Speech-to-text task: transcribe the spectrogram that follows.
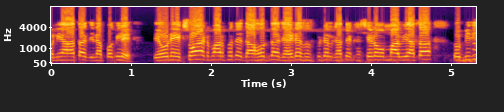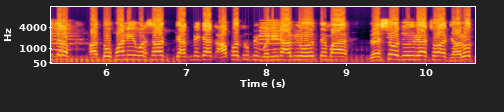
બન્યા હતા, જેના પગલે તેઓને એકસો આઠ મારફતે દાહોદના ઝાયડસ હોસ્પિટલ ખાતે ખસેડવામાં આવ્યા હતા. તો બીજી તરફ, આ તોફાની વરસાદ ક્યાંક ને ક્યાંક આફતરૂપી બનીને આવ્યો હોય તેમાં દ્રશ્યો જોઈ રહ્યા છો. આ ઝાલોદ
